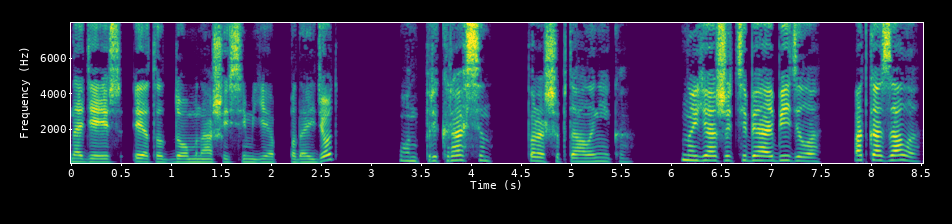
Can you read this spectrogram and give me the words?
Надеюсь, этот дом нашей семье подойдет? «Он прекрасен», — прошептала Ника. «Но я же тебя обидела, отказала».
